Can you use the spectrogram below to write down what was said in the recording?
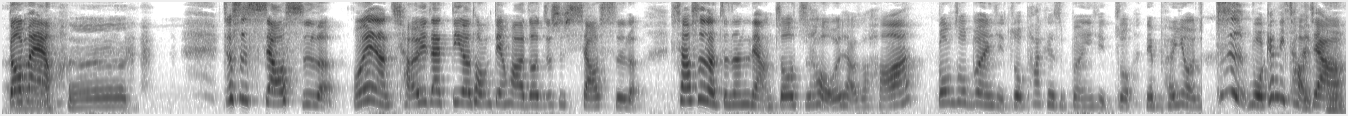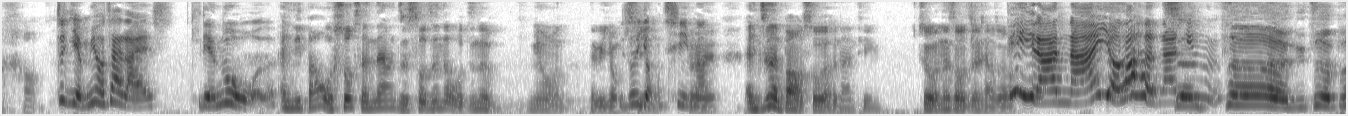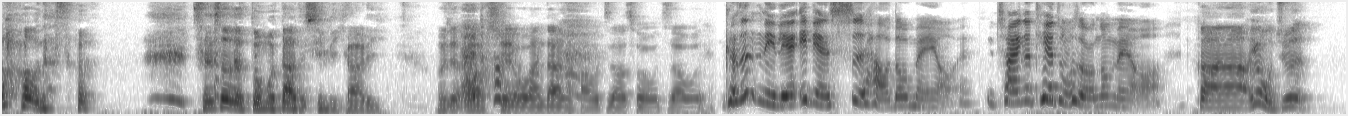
都没有，呃 就是消失了。我跟你讲，乔伊在第二通电话之后就是消失了，消失了整整两周之后，我就想说，好啊，工作不能一起做，podcast 不能一起做，你朋友就是我跟你吵架嗯哦，好，就也没有再来联络我了。哎，你把我说成那样子，说真的，我真的没有那个勇气，你说勇气吗对，哎，你真的把我说的很难听，所以我那时候真的想说，屁啦，哪有到很难听？真的，你真的不知道我那时候承受着多么大的心理压力。我觉得哦，是我完蛋了。好，我知道错了，我知道我可是你连一点示好都没有、哎，你传一个贴图什么都没有啊。干啊！因为我觉得，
